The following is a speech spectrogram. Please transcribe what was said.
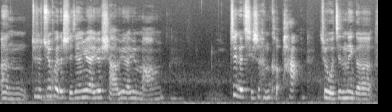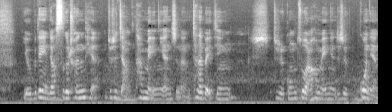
嗯，就是聚会的时间越来越少，越来越忙，这个其实很可怕。就我记得那个有一部电影叫《四个春天》，就是讲他每年只能他在北京就是工作，然后每一年就是过年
